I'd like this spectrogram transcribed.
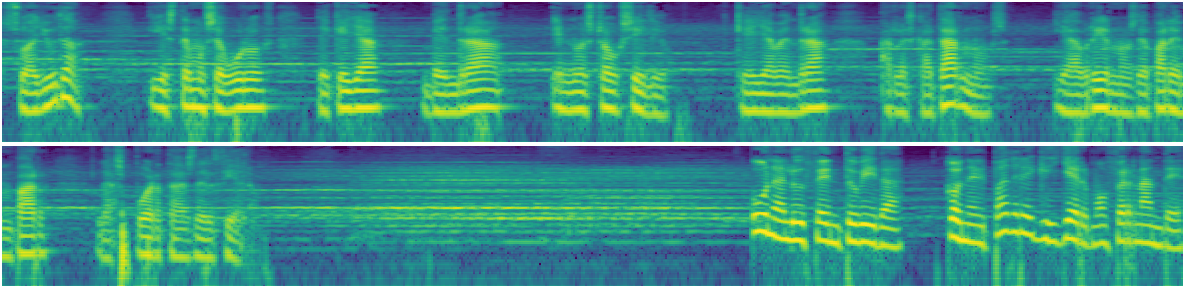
su ayuda y estemos seguros de que ella vendrá en nuestro auxilio que ella vendrá a rescatarnos y a abrirnos de par en par las puertas del cielo. Una luz en tu vida con el Padre Guillermo Fernández.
